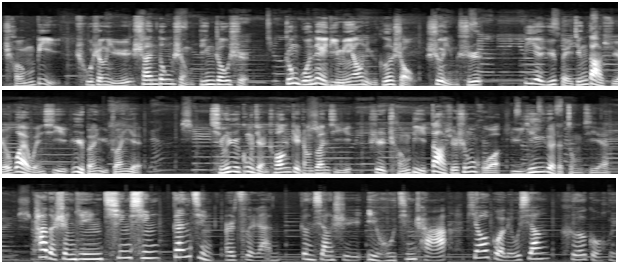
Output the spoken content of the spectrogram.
程璧出生于山东省滨州市，中国内地民谣女歌手、摄影师，毕业于北京大学外文系日本语专业。《晴日共剪窗》这张专辑是程璧大学生活与音乐的总结。他的声音清新、干净而自然，更像是一壶清茶，飘过留香，喝过回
